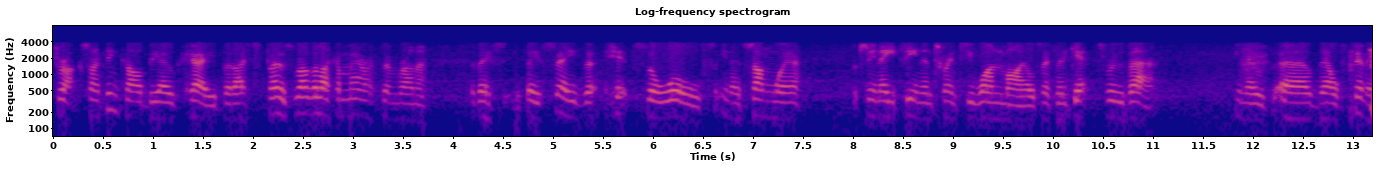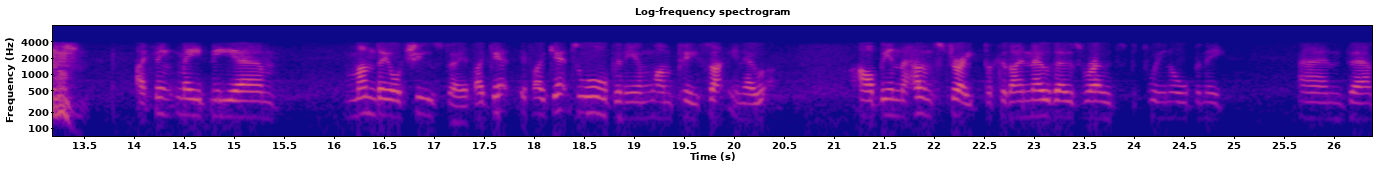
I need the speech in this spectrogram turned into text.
struck. So I think I'll be okay. But I suppose rather like a marathon runner, they they say that hits the walls, you know, somewhere between 18 and 21 miles. If they get through that, you know, uh, they'll finish. I think maybe. Um, Monday or Tuesday. If I get if I get to Albany in one piece, I, you know, I'll be in the home straight because I know those roads between Albany and uh,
